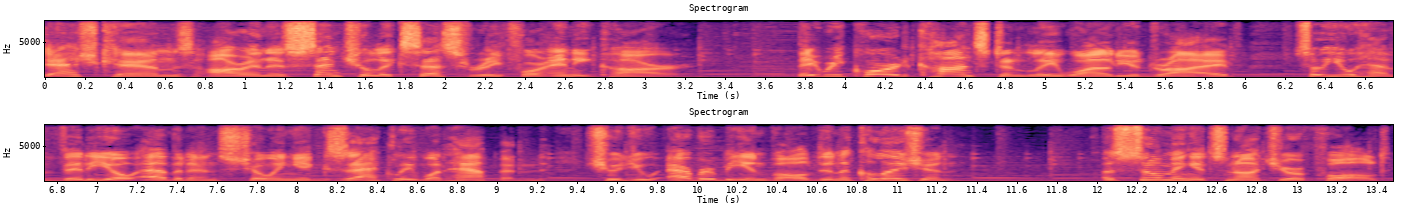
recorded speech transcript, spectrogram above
Dashcams are an essential accessory for any car. They record constantly while you drive, so you have video evidence showing exactly what happened should you ever be involved in a collision. Assuming it's not your fault,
